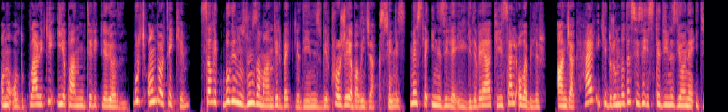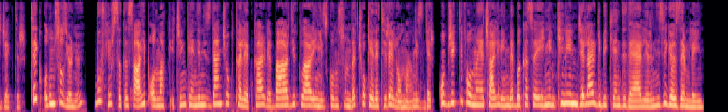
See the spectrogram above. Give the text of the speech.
onu oldukları ki iyi yapan nitelikleri övün. Burç 14 Ekim Salık bugün uzun zamandır beklediğiniz bir projeye bağlayacaksınız. Mesleğiniz ile ilgili veya kişisel olabilir. Ancak her iki durumda da sizi istediğiniz yöne itecektir. Tek olumsuz yönü, bu fırsata sahip olmak için kendinizden çok talepkar ve bağırdıklarınız konusunda çok eletirel olmanızdır. Objektif olmaya çalışın ve bakasayınınkini inceler gibi kendi değerlerinizi gözlemleyin.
